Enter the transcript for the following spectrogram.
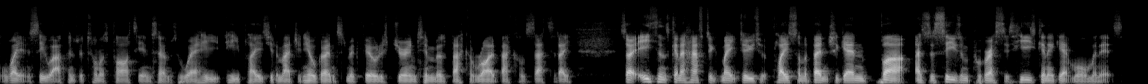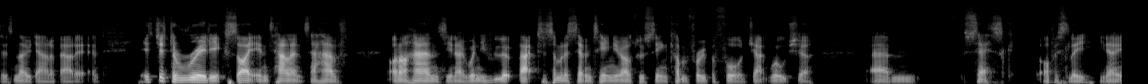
wait and see what happens with Thomas Partey in terms of where he he plays. You'd imagine he'll go into midfield as Jurrien Timbers back at right back on Saturday. So Ethan's going to have to make do to place on the bench again. But as the season progresses, he's going to get more minutes. There's no doubt about it. And it's just a really exciting talent to have on our hands. You know, when you look back to some of the 17 year olds we've seen come through before, Jack Wilshere, um, Cesc, obviously, you know,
